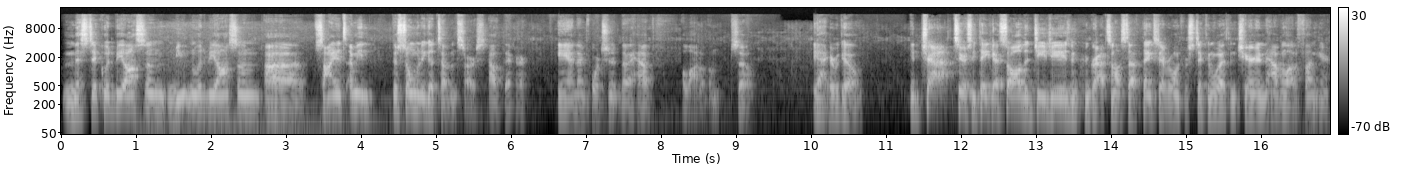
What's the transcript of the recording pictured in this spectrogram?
Mystic would be awesome. Mutant would be awesome. Uh, Science. I mean, there's so many good seven stars out there, and I'm fortunate that I have a lot of them. So, yeah, here we go. In chat, seriously, thank you. I saw all the GGs and congrats and all that stuff. Thanks to everyone for sticking with and cheering and having a lot of fun here.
